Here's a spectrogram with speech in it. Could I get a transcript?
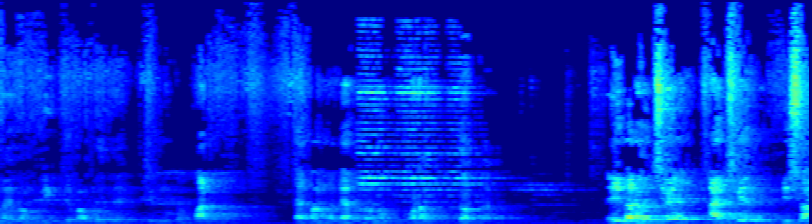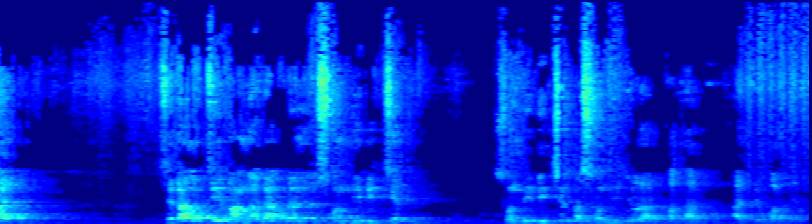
না এবং লিখতে বা বলতে ঠিকমতো পারব না। তাই বাংলা ব্যাকরণ পড়া দরকার। এইবার হচ্ছে আজকের বিষয়, সেটা হচ্ছে বাংলা ব্যাকরণের সন্ধি বিচ্ছেদ। সন্ধি বিচ্ছেদ বা সন্ধি জোড়ার কথা আজকে বলা যাবে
